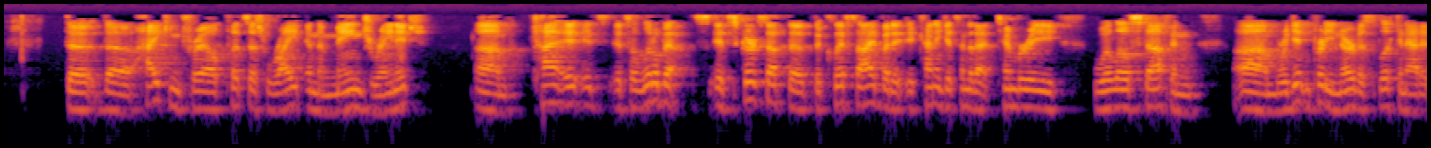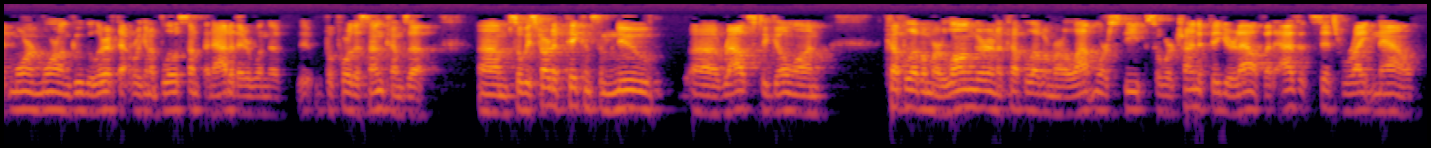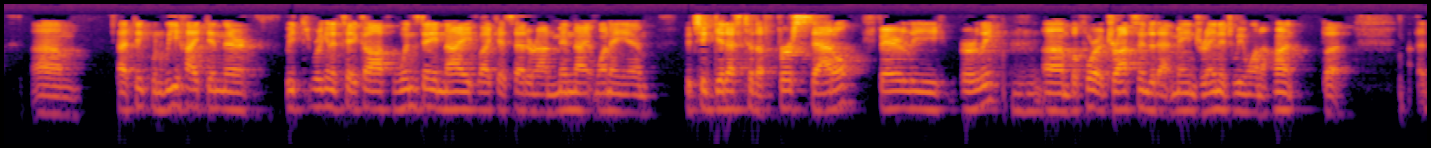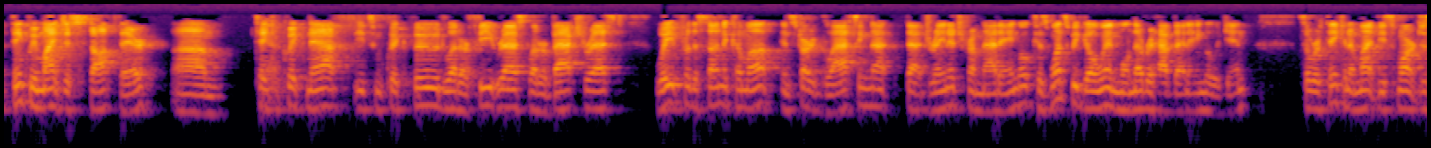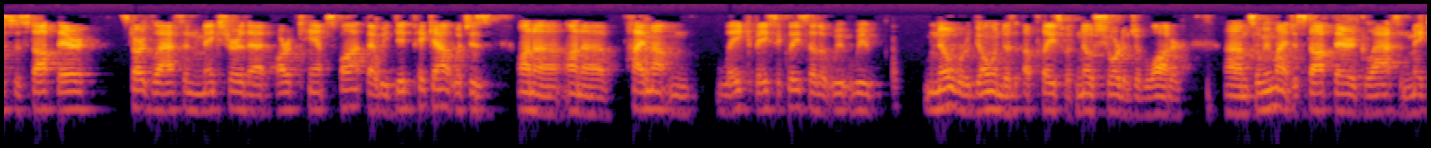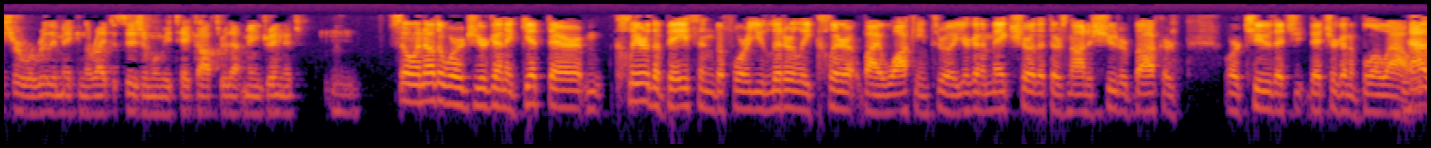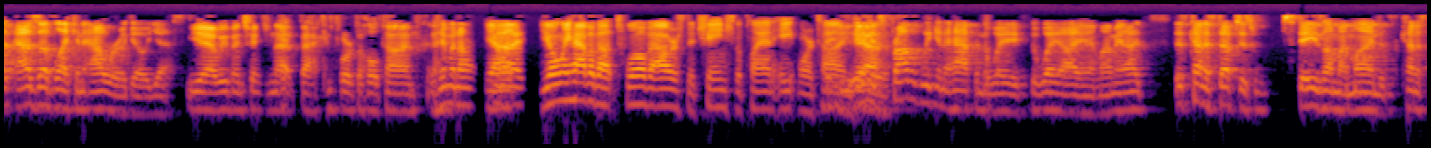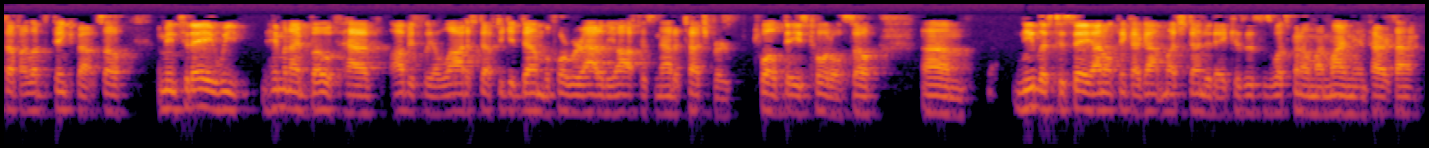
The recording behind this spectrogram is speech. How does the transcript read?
The the hiking trail puts us right in the main drainage. Um, kind of, it, it's it's a little bit it skirts up the the cliffside, but it, it kind of gets into that timbery willow stuff, and um, we're getting pretty nervous looking at it more and more on Google Earth that we're going to blow something out of there when the before the sun comes up. Um, so we started picking some new uh, routes to go on a couple of them are longer and a couple of them are a lot more steep, so we're trying to figure it out. But as it sits right now, um, I think when we hike in there, we, we're going to take off Wednesday night, like I said, around midnight, 1 a.m., which should get us to the first saddle fairly early mm-hmm. um, before it drops into that main drainage we want to hunt. But I think we might just stop there, um, take yeah. a quick nap, eat some quick food, let our feet rest, let our backs rest, wait for the sun to come up and start glassing that that drainage from that angle because once we go in we'll never have that angle again. So we're thinking it might be smart just to stop there start glassing make sure that our camp spot that we did pick out which is on a on a high mountain lake basically so that we we know we're going to a place with no shortage of water. Um, so we might just stop there glass and make sure we're really making the right decision when we take off through that main drainage. Mm-hmm. So, in other words, you're going to get there, clear the basin before you literally clear it by walking through it. You're going to make sure that there's not a shooter buck or or two that you that you're going to blow out. As, as of like an hour ago, yes. Yeah, we've been changing that back and forth the whole time. Him and I. Yeah, and I, you only have about 12 hours to change the plan eight more times. Yeah, it's probably going to happen the way the way I am. I mean, I this kind of stuff just stays on my mind. It's the kind of stuff I love to think about. So I mean, today we, him and I both have obviously a lot of stuff to get done before we're out of the office and out of touch for 12 days total. So, um, needless to say, I don't think I got much done today because this is what's been on my mind the entire time.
